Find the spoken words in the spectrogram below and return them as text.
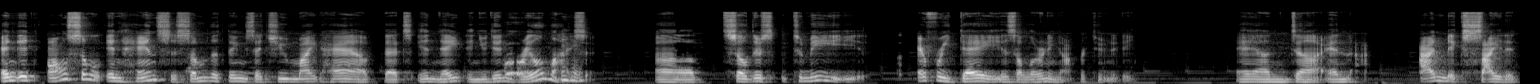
And it also enhances some of the things that you might have that's innate and you didn't realize it. Uh, so there's, to me, every day is a learning opportunity, and uh, and I'm excited.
